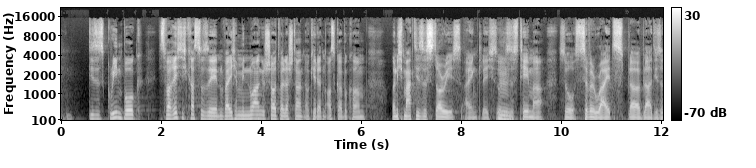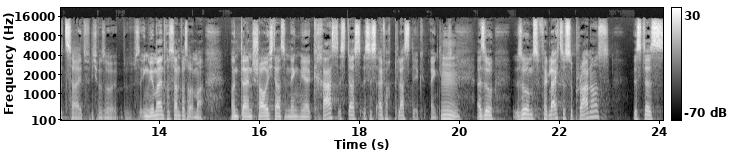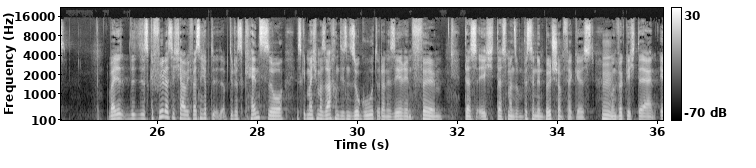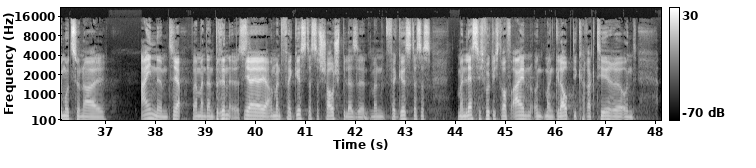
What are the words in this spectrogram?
dieses Green Book, das war richtig krass zu sehen, weil ich habe mir nur angeschaut, weil da stand, okay, der hat einen Oscar bekommen. Und ich mag diese Stories eigentlich, so dieses Thema, so Civil Rights, bla bla bla, diese Zeit. Finde ich immer so, ist irgendwie immer interessant, was auch immer. Und dann schaue ich das und denke mir, krass ist das, es ist einfach Plastik eigentlich. Also so im Vergleich zu Sopranos ist das weil das Gefühl, das ich habe, ich weiß nicht, ob du, ob du das kennst, so, es gibt manchmal Sachen, die sind so gut oder eine Serie, ein Film, dass ich, dass man so ein bisschen den Bildschirm vergisst Hm. und wirklich der emotional einnimmt, Ja. weil man dann drin ist. Ja, ja, ja. Und man vergisst, dass das Schauspieler sind. Man vergisst, dass es, man lässt sich wirklich drauf ein und man glaubt die Charaktere und,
